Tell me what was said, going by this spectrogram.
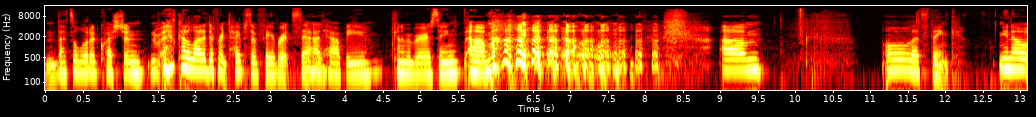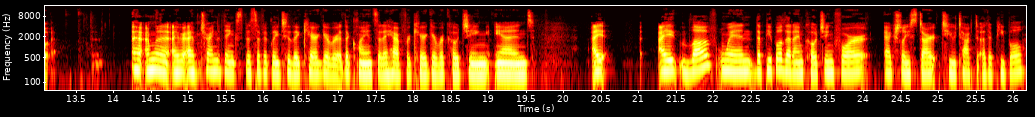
that's a loaded question. I've got a lot of different types of favorites: sad, happy, kind of embarrassing. Um, um, oh, let's think. You know, I- I'm gonna. I, I'm trying to think specifically to the caregiver, the clients that I have for caregiver coaching, and I I love when the people that I'm coaching for actually start to talk to other people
